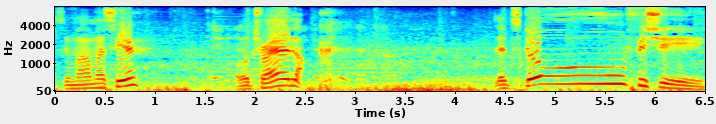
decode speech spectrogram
Si Mama's here. We'll try our luck. Let's go fishing.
